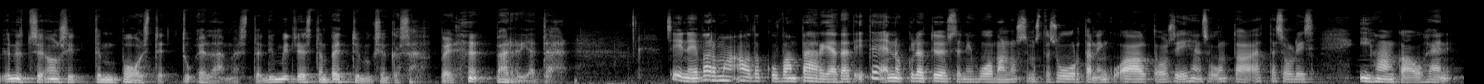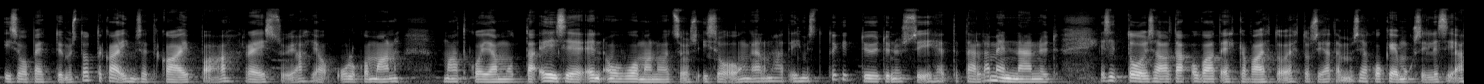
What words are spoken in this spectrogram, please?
ja nyt se on sitten poistettu elämästä. Niin miten tämän pettymyksen kanssa pärjätään? Siinä ei varmaan auta kuin vaan pärjätä. Itse en ole kyllä työssäni huomannut sellaista suurta niin kuin aaltoa siihen suuntaan, että se olisi ihan kauhean iso pettymys. Totta kai ihmiset kaipaa reissuja ja ulkomaan matkoja, mutta ei se, en ole huomannut, että se olisi iso ongelma. Että ihmiset jotenkin tyytynyt siihen, että tällä mennään nyt. Ja sitten toisaalta ovat ehkä vaihtoehtoisia tämmöisiä kokemuksillisia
